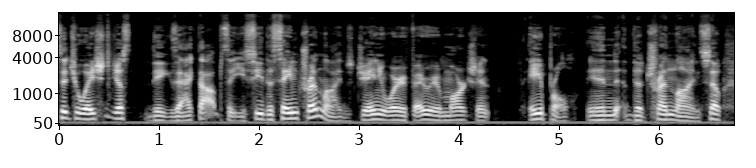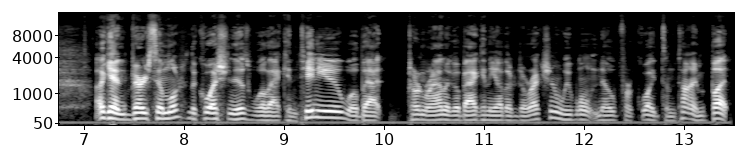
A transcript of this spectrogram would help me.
situation, just the exact opposite. You see the same trend lines January, February, March, and April in the trend line. So, again, very similar. The question is will that continue? Will that turn around and go back in the other direction? We won't know for quite some time, but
